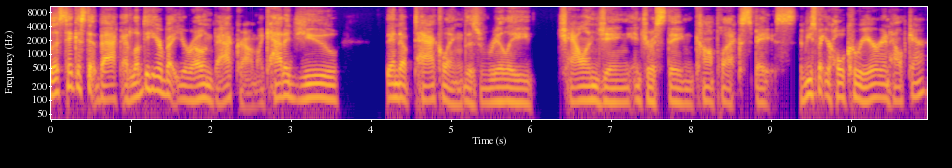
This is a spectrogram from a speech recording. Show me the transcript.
Let's take a step back. I'd love to hear about your own background. Like, how did you end up tackling this really challenging, interesting, complex space? Have you spent your whole career in healthcare?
